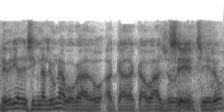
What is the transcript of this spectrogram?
debería designarle un abogado a cada caballo Sí. de lechero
